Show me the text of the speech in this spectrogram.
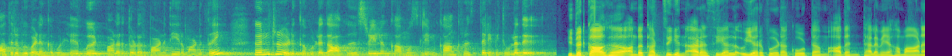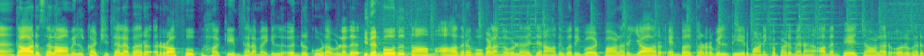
ஆதரவு வழங்கவுள்ள வேட்பாளர் தொடர்பான தீர்மானத்தை இன்று எடுக்கவுள்ளதாக ஸ்ரீலங்கா முஸ்லிம் காங்கிரஸ் தெரிவித்துள்ளது. இதற்காக அந்த கட்சியின் அரசியல் உயர்பீட கூட்டம் அதன் தலைமையகமான தாருசலாமில் கட்சித் தலைவர் ரஃபூப் ஹக்கீம் தலைமையில் இன்று கூட உள்ளது. இதன்போது தாம் ஆதரவு வழங்கவுள்ள ஜனாதிபதி வேட்பாளர் யார் என்பது தொடர்பில் தீர்மானிக்கப்படும் என அதன் பேச்சாளர் ஒருவர்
